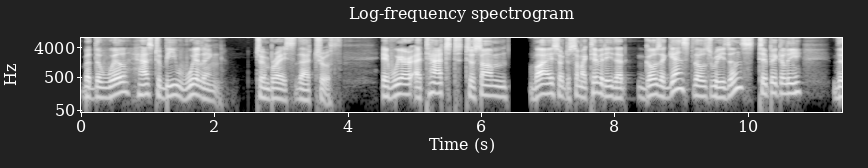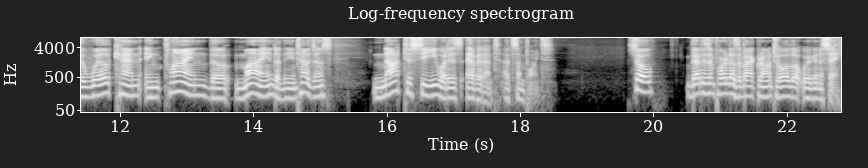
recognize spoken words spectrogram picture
but the will has to be willing to embrace that truth. If we are attached to some vice or to some activity that goes against those reasons, typically the will can incline the mind and the intelligence not to see what is evident at some point. So, that is important as a background to all that we're going to say.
